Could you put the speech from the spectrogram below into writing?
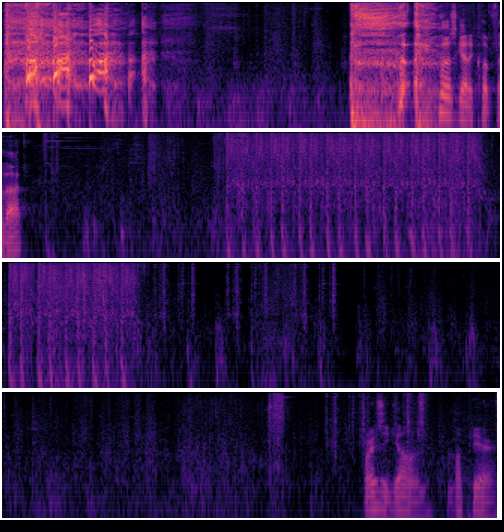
Let's get a clip for that. Where's he going? I'm up here.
